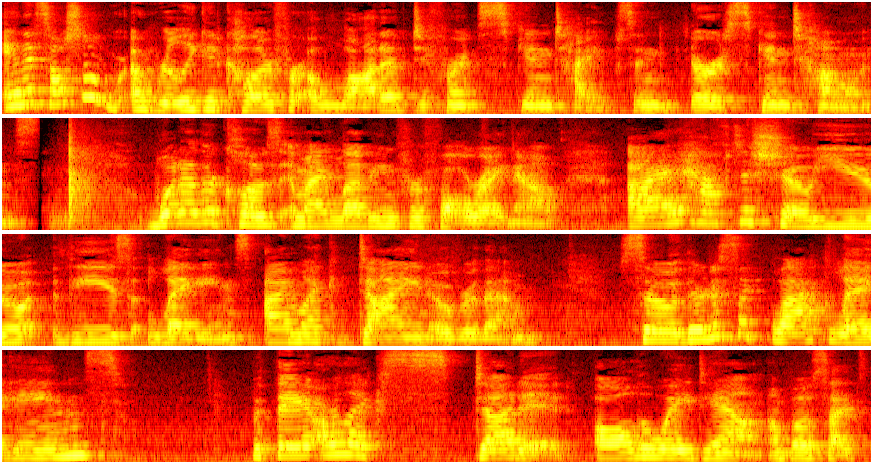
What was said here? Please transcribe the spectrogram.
and it's also a really good color for a lot of different skin types and or skin tones. What other clothes am I loving for fall right now? I have to show you these leggings. I'm like dying over them. So they're just like black leggings, but they are like studded all the way down on both sides.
